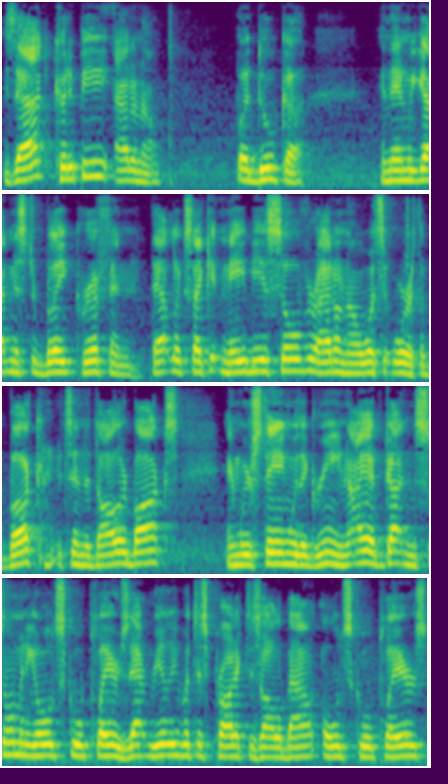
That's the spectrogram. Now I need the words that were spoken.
Is that? Could it be? I don't know. Paducah. And then we got Mr. Blake Griffin. That looks like it may be a silver. I don't know. What's it worth? A buck? It's in the dollar box. And we're staying with a green. I have gotten so many old school players. That really what this product is all about? Old school players.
